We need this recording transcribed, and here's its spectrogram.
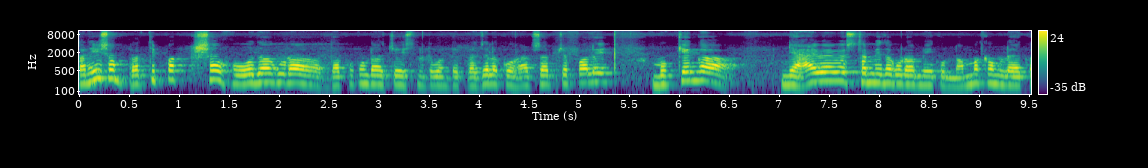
కనీసం ప్రతిపక్ష హోదా కూడా దక్కకుండా చేసినటువంటి ప్రజలకు హ్యాట్సాప్ చెప్పాలి. ముఖ్యంగా న్యాయ వ్యవస్థ మీద కూడా మీకు నమ్మకం లేక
